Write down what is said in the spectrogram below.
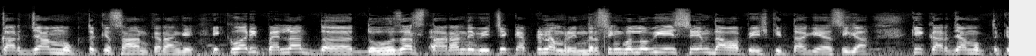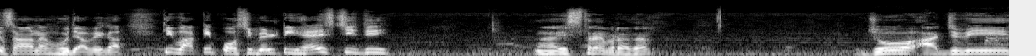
ਕਰਜ਼ਾ ਮੁਕਤ ਕਿਸਾਨ ਕਰਾਂਗੇ। ਇੱਕ ਵਾਰੀ ਪਹਿਲਾਂ ਦ- 2017 ਦੇ ਵਿੱਚ ਕੈਪਟਨ ਅਮਰਿੰਦਰ ਸਿੰਘ ਵੱਲੋਂ ਵੀ ਇਹ ਸੇਮ ਦਾਵਾ ਪੇਸ਼ ਕੀਤਾ ਗਿਆ ਸੀਗਾ ਕਿ ਕਰਜ਼ਾ ਮੁਕਤ ਕਿਸਾਨ ਹੋ ਜਾਵੇਗਾ। ਕਿ ਵਾਕਈ ਪੋਸਿਬਿਲਿਟੀ ਹੈ ਇਸ ਚੀਜ਼ ਦੀ? ਇਸ ਤਰ੍ਹਾਂ ਬ੍ਰਦਰ ਜੋ ਅੱਜ ਵੀ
